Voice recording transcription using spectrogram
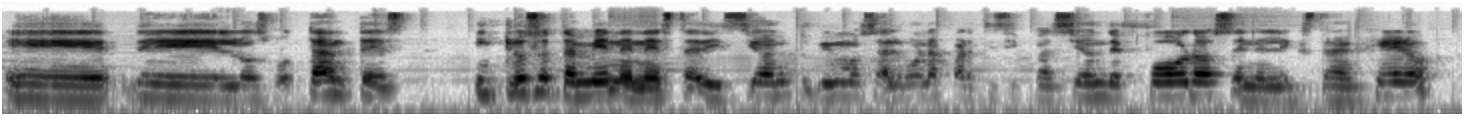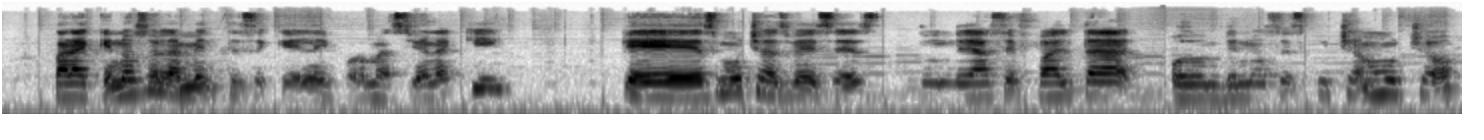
eh, de los votantes. Incluso también en esta edición tuvimos alguna participación de foros en el extranjero para que no solamente se quede la información aquí, que es muchas veces donde hace falta o donde no se escucha mucho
